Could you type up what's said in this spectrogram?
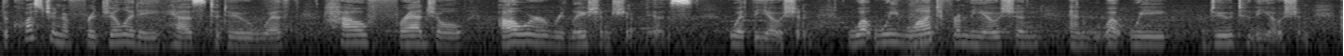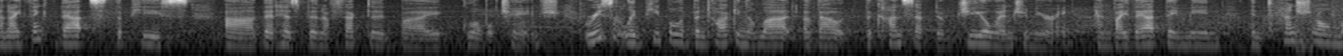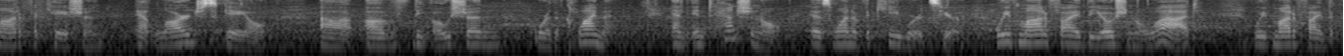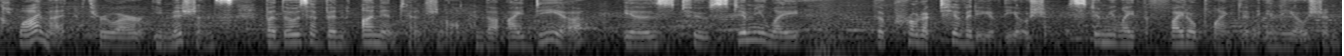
The question of fragility has to do with how fragile our relationship is with the ocean, what we want from the ocean, and what we do to the ocean. And I think that's the piece uh, that has been affected by global change. Recently, people have been talking a lot about the concept of geoengineering, and by that they mean intentional modification at large scale uh, of the ocean or the climate. And intentional is one of the key words here. We've modified the ocean a lot. We've modified the climate through our emissions, but those have been unintentional. The idea is to stimulate the productivity of the ocean, stimulate the phytoplankton in the ocean.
